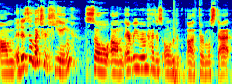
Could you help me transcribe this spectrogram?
Um, it is electric heating, so um, every room has its own uh, thermostat.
